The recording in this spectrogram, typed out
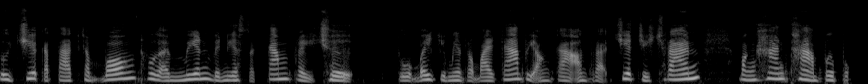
គឺជាកត្តាចម្បងធ្វើឲ្យមានវិនាសកម្មប្រៃឈើ ទោះបីជាមានរបាយការណ៍ពីអង្គការអន្តរជាតិជាច្រើន បង្ហាញថាអំពើពុក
